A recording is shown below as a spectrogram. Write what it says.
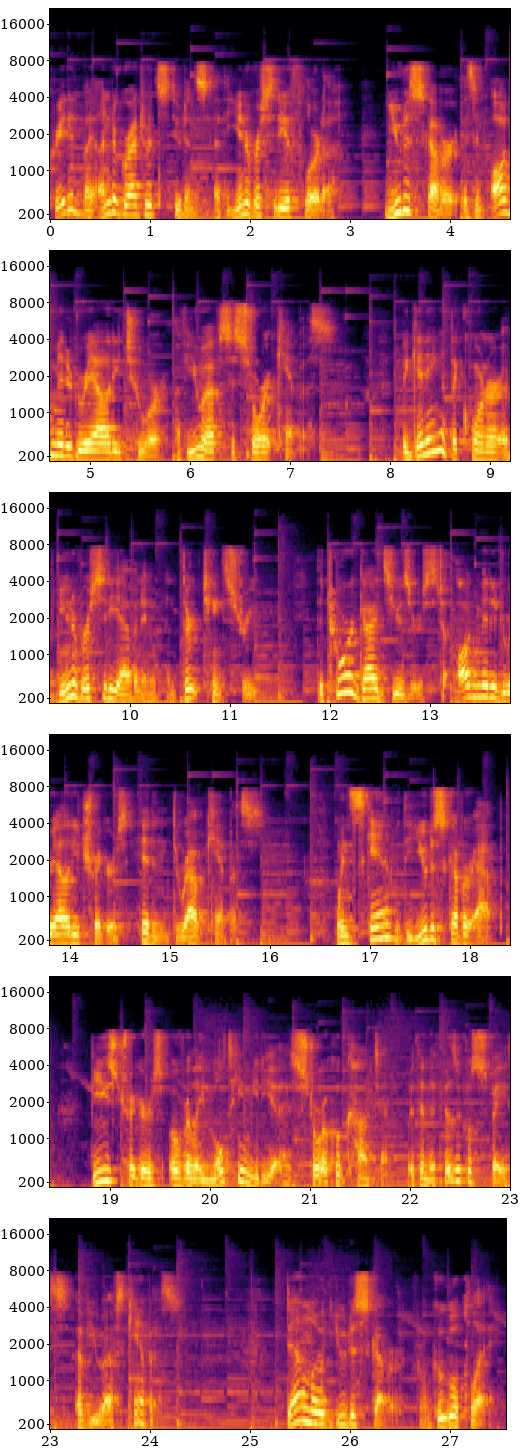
Created by undergraduate students at the University of Florida, UDiscover is an augmented reality tour of UF's historic campus. Beginning at the corner of University Avenue and 13th Street, the tour guides users to augmented reality triggers hidden throughout campus. When scanned with the UDiscover app, these triggers overlay multimedia historical content within the physical space of UF's campus. Download UDiscover from Google Play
